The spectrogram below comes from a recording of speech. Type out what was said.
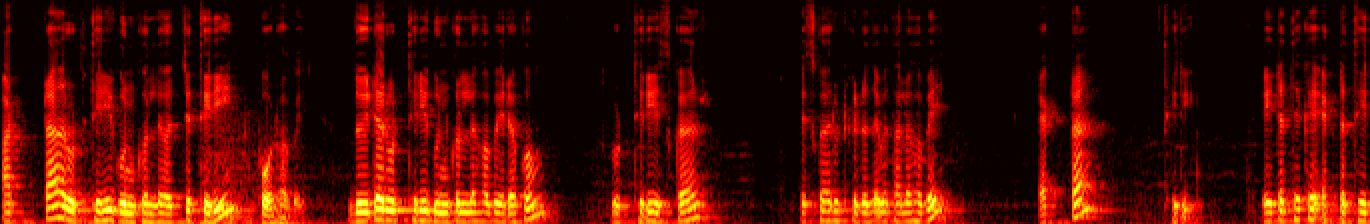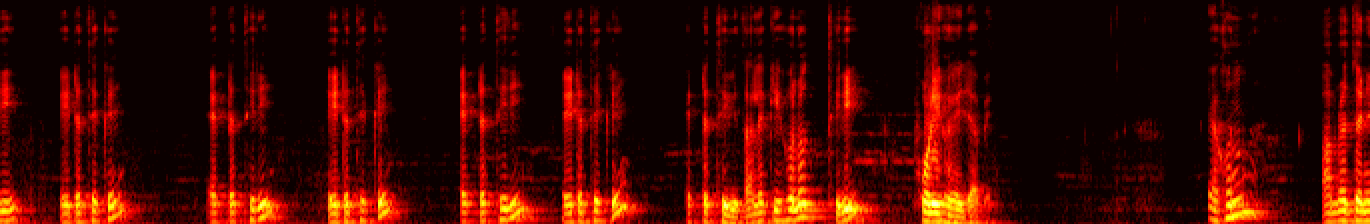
আটটা রুট থ্রি গুণ করলে হচ্ছে থ্রি ফোর হবে। দুইটা রুট থ্রি গুণ করলে হবে এরকম। Root three square square root কেটে যাবে তাহলে হবে একটা থ্রি এইটা থেকে একটা থ্রি এইটা থেকে একটা থ্রি, এইটা থেকে একটা থ্রি, এইটা থেকে একটা থ্রি। তাহলে কি হলো? থ্রি ফোরই হয়ে যাবে। এখন আমরা জানি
